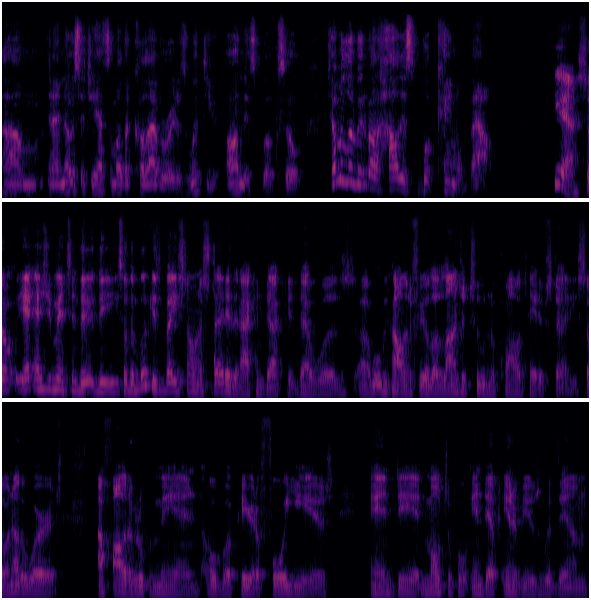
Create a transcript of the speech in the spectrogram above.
um, and I noticed that you had some other collaborators with you on this book. So tell me a little bit about how this book came about. Yeah, so as you mentioned, the, the so the book is based on a study that I conducted that was uh, what we call in the field a longitudinal qualitative study. So in other words, I followed a group of men over a period of four years and did multiple in-depth interviews with them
